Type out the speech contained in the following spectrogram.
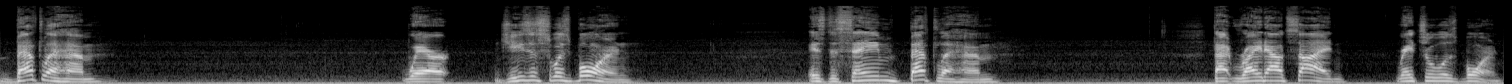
Bethlehem, where Jesus was born, is the same Bethlehem that right outside Rachel was born.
